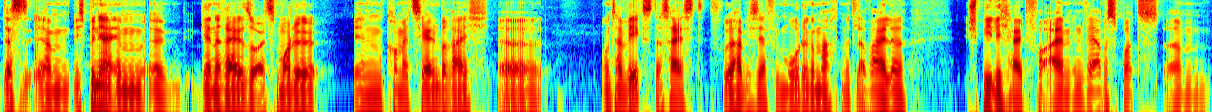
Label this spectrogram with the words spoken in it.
das, ähm, ich bin ja im äh, generell so als Model im kommerziellen Bereich äh, unterwegs. Das heißt, früher habe ich sehr viel Mode gemacht. Mittlerweile spiele ich halt vor allem in Werbespots ähm,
